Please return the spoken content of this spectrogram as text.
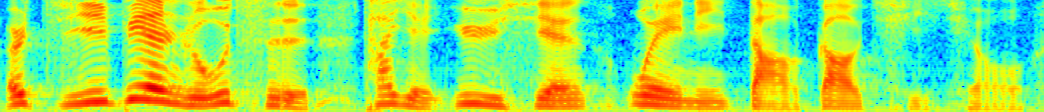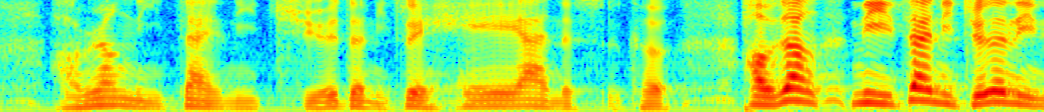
而即便如此，他也预先为你祷告祈求。好让你在你觉得你最黑暗的时刻，好让你在你觉得你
